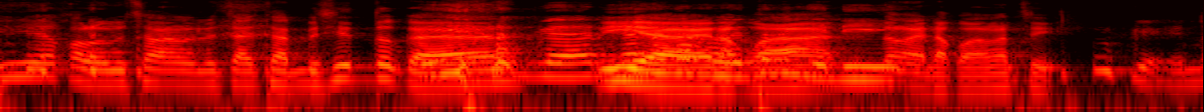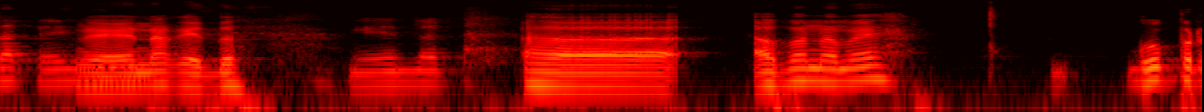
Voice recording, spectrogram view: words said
iya kalau misalnya ada cacar di situ Iya kan kan? iya Kan enak banget Jadi itu nggak enak banget sih gak enak anjing. nggak enak itu Gak enak. eh apa namanya gue per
